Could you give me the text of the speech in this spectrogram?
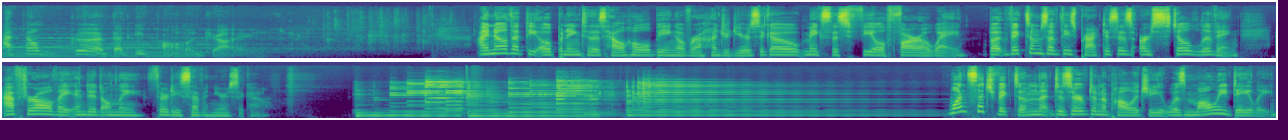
I felt good that he apologized. I know that the opening to this hellhole being over 100 years ago makes this feel far away, but victims of these practices are still living. After all, they ended only 37 years ago. One such victim that deserved an apology was Molly Daly,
